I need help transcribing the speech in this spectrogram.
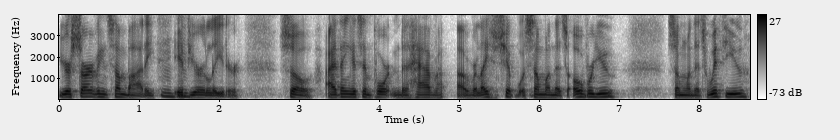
You're serving somebody mm-hmm. if you're a leader. So I think it's important to have a relationship with someone that's over you, someone that's with you,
